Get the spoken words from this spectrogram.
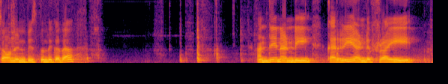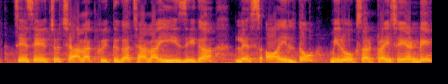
సౌండ్ వినిపిస్తుంది కదా. అంతేనండి. Curry and fry. చేసేయచ్చు. చాలా క్విక్గా చాలా ఈజీగా లెస్ ఆయిల్తో మీరు ఒకసారి ట్రై చేయండి.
